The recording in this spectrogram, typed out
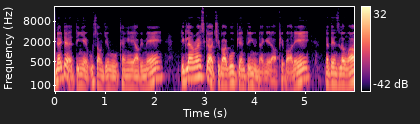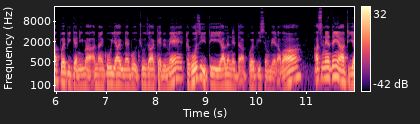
United အသင်းရဲ့ဦးဆောင်ခြင်းကိုခံခဲ့ရပေမဲ့ဒီဂလန်ရိုက်စ်ကချီပါကိုပြန်သွင်းယူနိုင်ခဲ့တာဖြစ်ပါတယ်။နှစ်တင်စလုံးကပွဲပြီးကန်ဒီမှာအနိုင်ကိုရယူနိုင်ဖို့ကြိုးစားခဲ့ပေမဲ့တကိုးစီတီရလက်နဲ့တာပွဲပြီးဆုံးခဲ့တာပါ။ အာဆင်နယ်အသင်းဟာဒီရ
